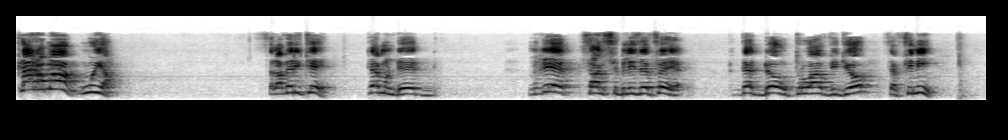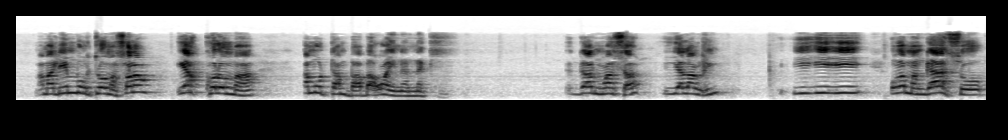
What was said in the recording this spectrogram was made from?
carrément C'est la vérité. Terme de. sensibiliser, fait peut-être deux ou trois vidéos, c'est fini. Mamadi Mouto, ma solo, il y a un Amoutam Baba, naki Regarde-moi ça, il y a l'enri. Il y a gars, so,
